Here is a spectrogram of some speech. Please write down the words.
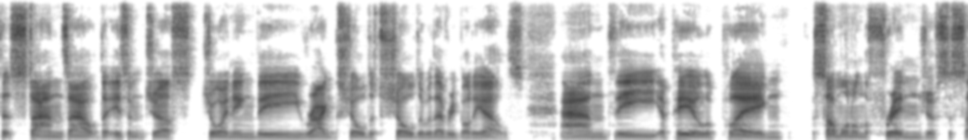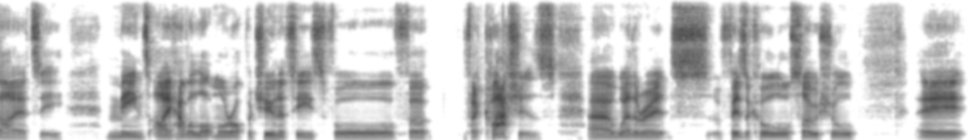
that stands out, that isn't just joining the ranks shoulder to shoulder with everybody else. And the appeal of playing someone on the fringe of society means I have a lot more opportunities for for for clashes, uh, whether it's physical or social. It,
